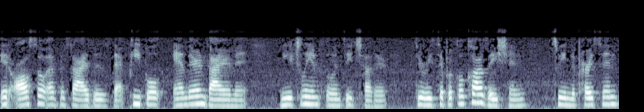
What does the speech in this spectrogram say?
It also emphasizes that people and their environment mutually influence each other through reciprocal causation between the person,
